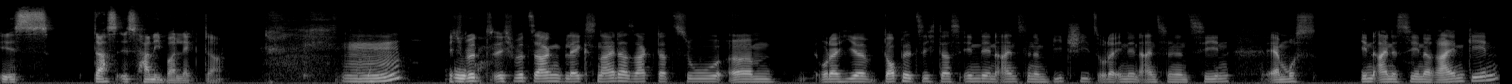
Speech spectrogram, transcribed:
ist das ist Hannibal Lecter. Mhm. Ich oh. würde ich würd sagen, Blake Snyder sagt dazu, ähm, oder hier doppelt sich das in den einzelnen Beatsheets oder in den einzelnen Szenen. Er muss in eine Szene reingehen,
